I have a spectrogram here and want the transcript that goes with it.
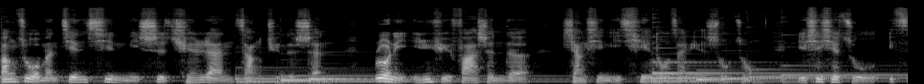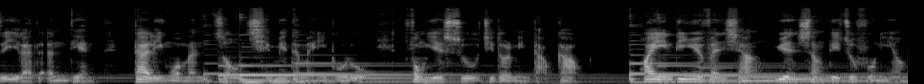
帮助我们坚信你是全然掌权的神。若你允许发生的，相信一切都在你的手中。也谢谢主一直以来的恩典，带领我们走前面的每一步路。奉耶稣基督的名祷告。欢迎订阅分享，愿上帝祝福你哦。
